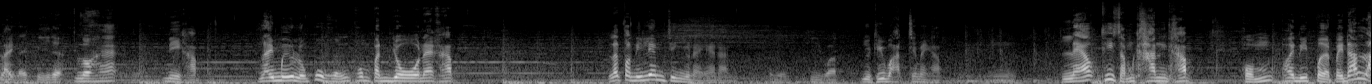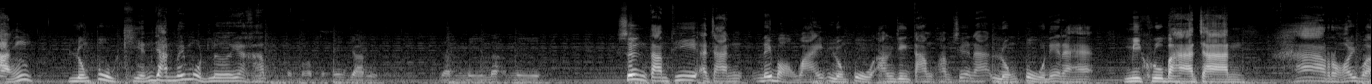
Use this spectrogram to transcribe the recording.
หลายหลายปีเนี่ยโลฮะนี่ครับ ลายมือหลวงปู่หงส์พรหมปัญโยนะครับ แล้วตอนนี้เล่มจริงอยู่ไหนอาจารย์ที่วัดอยู่ที่วัดใช่ไหมครับอืมแล้วที่สำคัญครับ ผมพอดีเปิดไปด้านหลัง หลวงปู่เขียนยันไว้หมดเลยอะครับประกอบกับทั้งยันยันมีนะมี ซึ่งตามที่อาจารย์ได้บอกไว้หลวงปู่เอาจริงๆตามความเชื่อนะ หลวงปู่เนี่ยนะฮะมีครูบาอาจารย์ 500 กว่า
